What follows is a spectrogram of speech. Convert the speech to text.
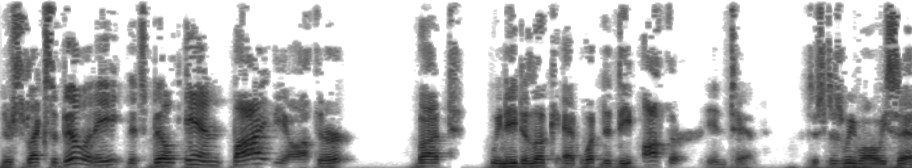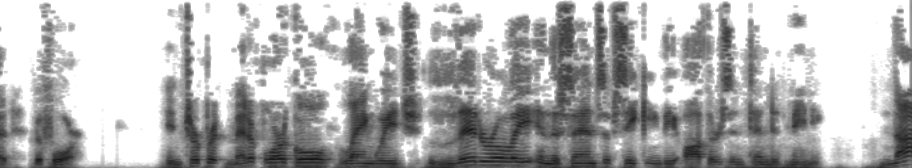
There's flexibility that's built in by the author, but we need to look at what did the author intend, just as we've always said before interpret metaphorical language literally in the sense of seeking the author's intended meaning. Not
